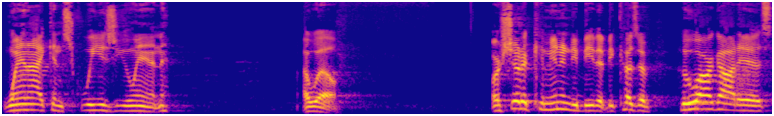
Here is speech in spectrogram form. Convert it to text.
when I can squeeze you in, I will? Or should a community be that because of who our God is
